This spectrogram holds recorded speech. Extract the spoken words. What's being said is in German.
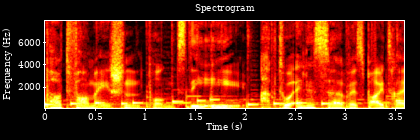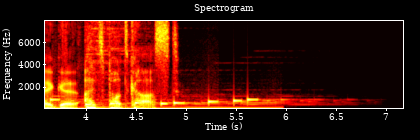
Podformation.de Aktuelle Servicebeiträge als Podcast.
